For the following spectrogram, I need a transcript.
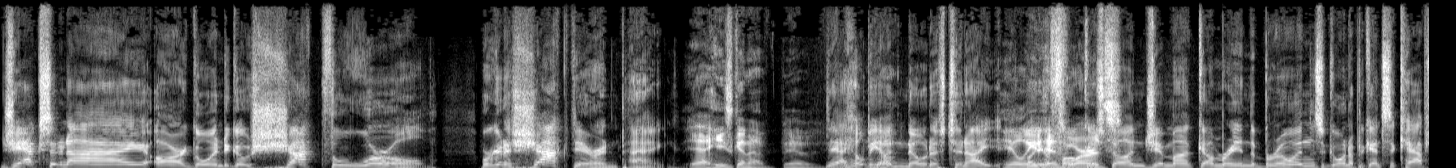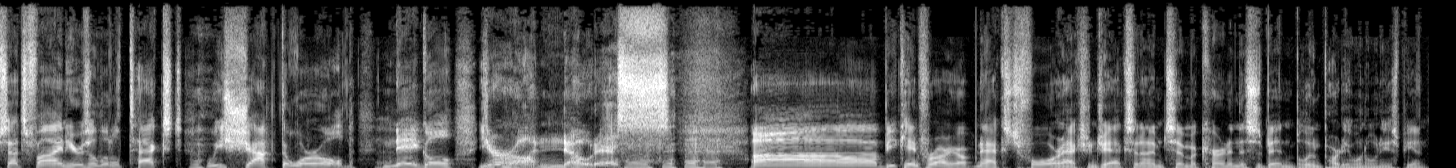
Jackson and I are going to go shock the world. We're going to shock Darren Pang. Yeah, he's gonna. Uh, Yeah, he'll be on notice tonight. He'll While eat you're his focused words. on Jim Montgomery and the Bruins going up against the Caps. That's fine. Here's a little text. We shocked the world. Naegel, you're on notice. uh, BK and Ferrario are up next for Action Jackson. I'm Tim McKernan. This has been Balloon Party 101 ESPN.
